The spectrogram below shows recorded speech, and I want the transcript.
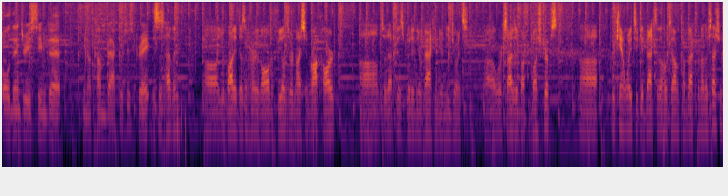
old injuries seem to you know come back, which is great. This is heaven. Uh, your body doesn't hurt at all. The fields are nice and rock hard. Um, so that feels good in your back and your knee joints. Uh, we're excited about the bus trips. Uh, we can't wait to get back to the hotel and come back for another session.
